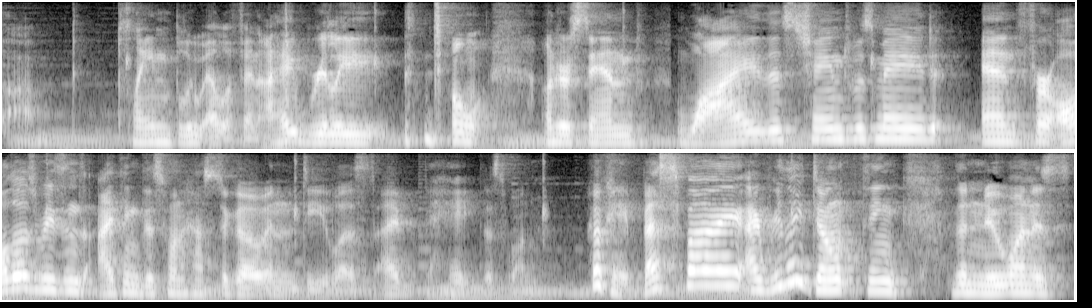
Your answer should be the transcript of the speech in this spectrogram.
a plain blue elephant. I really don't understand why this change was made. And for all those reasons, I think this one has to go in the D list. I hate this one. Okay, Best Buy, I really don't think the new one is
